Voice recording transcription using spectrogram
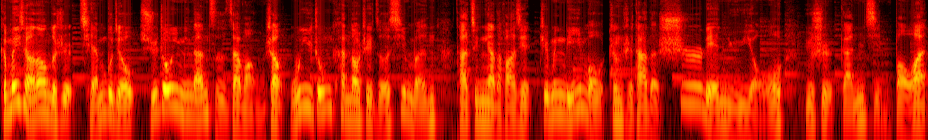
可没想到的是，前不久，徐州一名男子在网上无意中看到这则新闻，他惊讶地发现，这名李某正是他的失联女友，于是赶紧报案。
